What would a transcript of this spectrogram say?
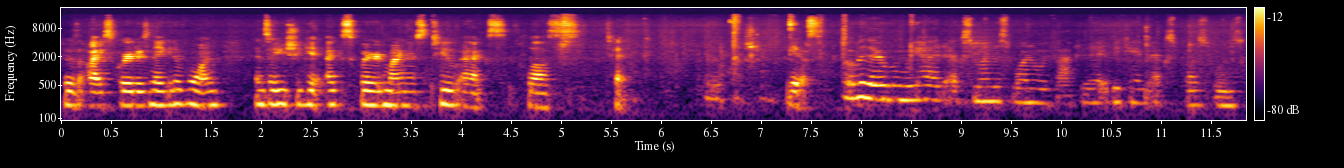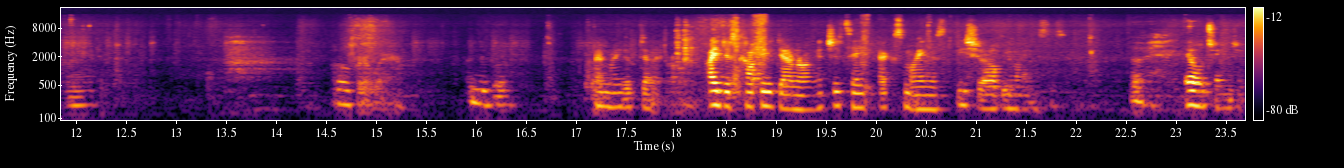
because i squared is negative 1. And so you should get x squared minus 2x plus 10. I have a question. Yes. Over there, when we had x minus 1 we factored it, it became x plus 1 squared Over where? in the blue. I might have done it wrong. I just copied it down wrong. It should say x minus. These should all be minuses. Okay. It'll change it.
